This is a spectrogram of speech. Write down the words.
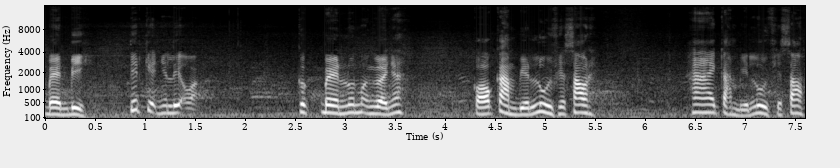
Bền bỉ, tiết kiệm nhiên liệu ạ. Cực bền luôn mọi người nhé. Có cảm biến lùi phía sau này. Hai cảm biến lùi phía sau.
